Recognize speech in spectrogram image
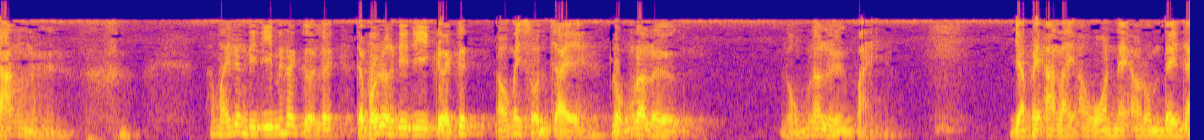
จังทำไมเรื่องดีๆ ไม่ค่อยเกิดเลย แต่พอเรื่องดีๆ เกิดขึ้นเราไม่สนใจ หลงละเลงหลงละเลงไป อย่าไปอะไรอาวรในอารมณ์ใด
